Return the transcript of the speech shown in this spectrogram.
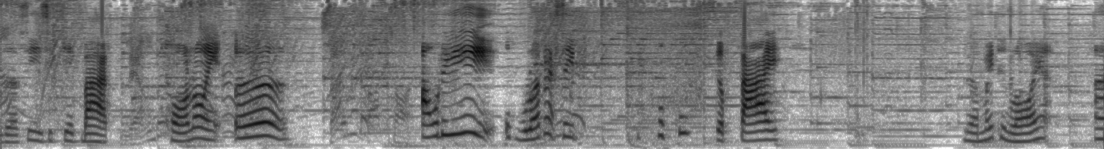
เหลือสี่สิบเจ็ดบาท ขอหน่อย เออ เอาดิโอ้โหร้อยแปดสิบเกือบตาย เหลือไม่ถึงร้อยอะ อะ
